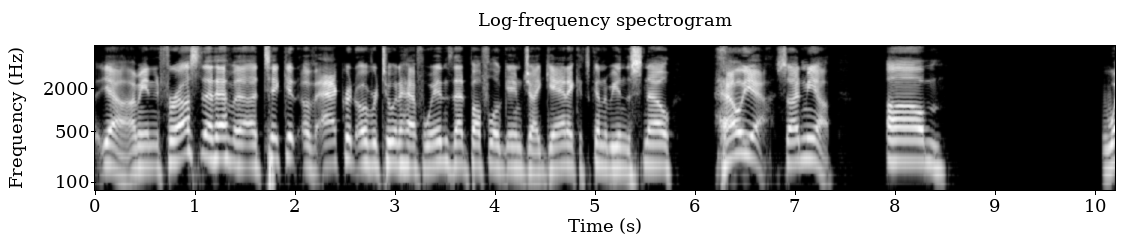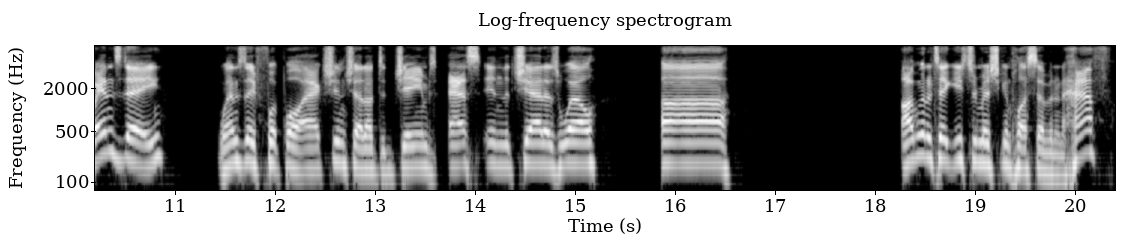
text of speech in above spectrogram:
Yeah. I mean, for us that have a, a ticket of Akron over two and a half wins, that Buffalo game gigantic. It's going to be in the snow. Hell yeah. Sign me up. Um, Wednesday, Wednesday football action. Shout out to James S in the chat as well. Uh, I'm going to take Eastern Michigan plus seven and a half.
